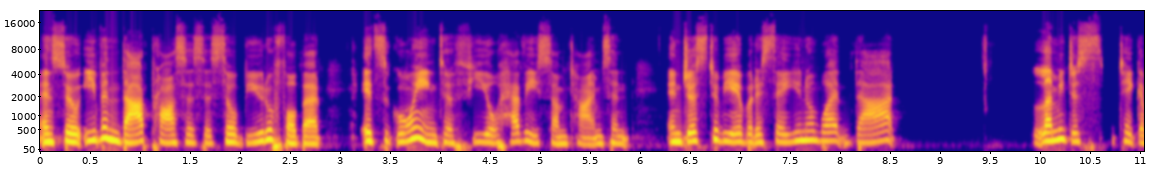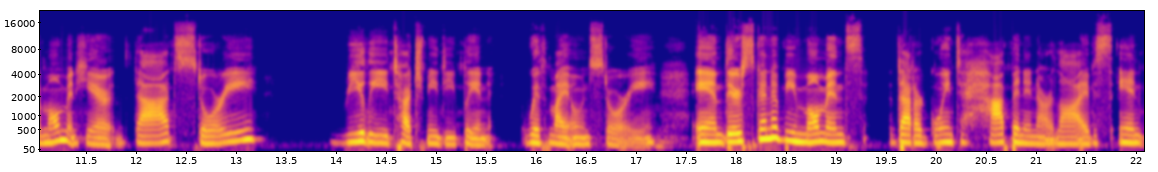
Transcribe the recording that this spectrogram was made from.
And so even that process is so beautiful, but it's going to feel heavy sometimes and and just to be able to say, you know what, that let me just take a moment here. That story really touched me deeply and with my own story. Mm-hmm. And there's going to be moments that are going to happen in our lives and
